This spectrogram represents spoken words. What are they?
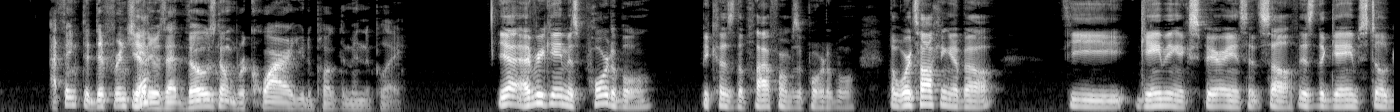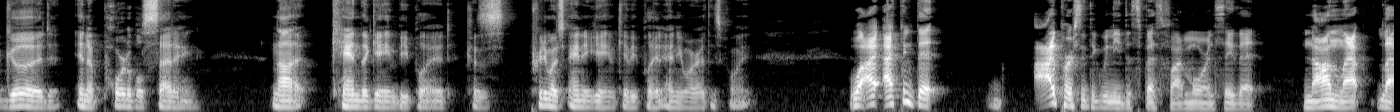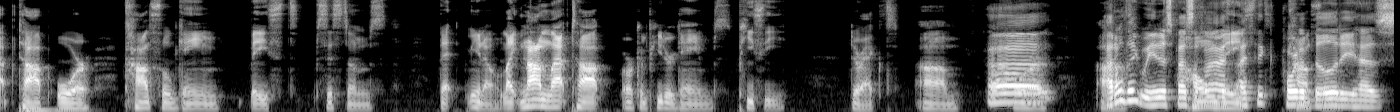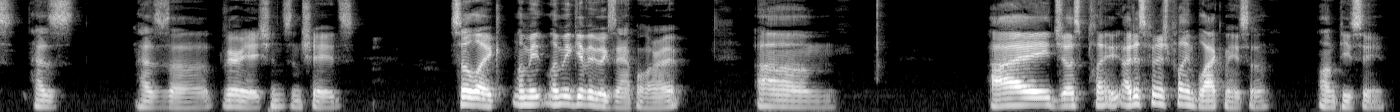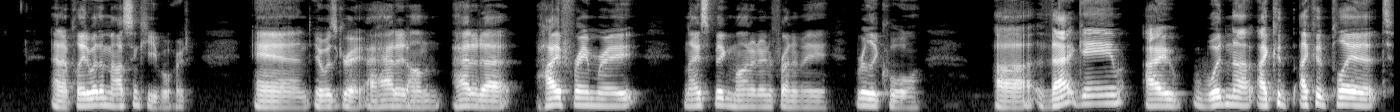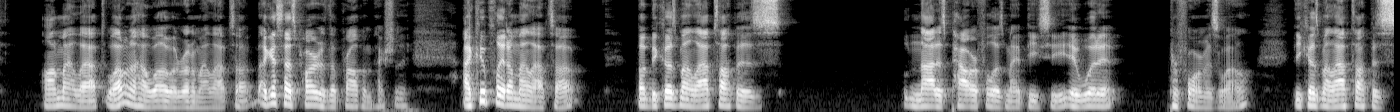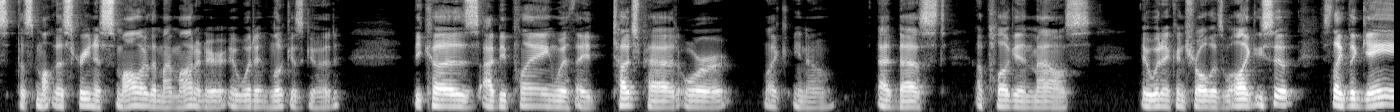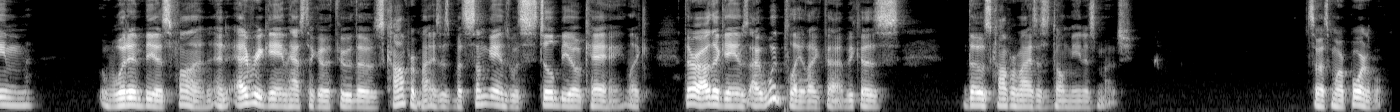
I think the differentiator yeah. is that those don't require you to plug them in to play. Yeah, every game is portable because the platforms are portable. But we're talking about the gaming experience itself. Is the game still good in a portable setting? Not can the game be played? Because pretty much any game can be played anywhere at this point. Well, I, I think that I personally think we need to specify more and say that non laptop or console game based systems that you know like non laptop or computer games PC direct um uh, or, I don't think we need to specify. I, I, think portability console. has has has uh, variations and shades. So like let me let me give you an example, all right? Um I just play I just finished playing Black Mesa on PC. And I played it with a mouse and keyboard. And it was great. I had it on I had it at high frame rate, nice big monitor in front of me, really cool. Uh, that game I would not I could I could play it on my laptop. Well, I don't know how well it would run on my laptop. I guess that's part of the problem actually. I could play it on my laptop, but because my laptop is not as powerful as my PC, it wouldn't perform as well. Because my laptop is the small the screen is smaller than my monitor, it wouldn't look as good. Because I'd be playing with a touchpad or like, you know, at best a plug-in mouse, it wouldn't control as well. Like you said, it's like the game wouldn't be as fun. And every game has to go through those compromises, but some games would still be okay. Like there are other games I would play like that because those compromises don't mean as much. So it's more portable.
